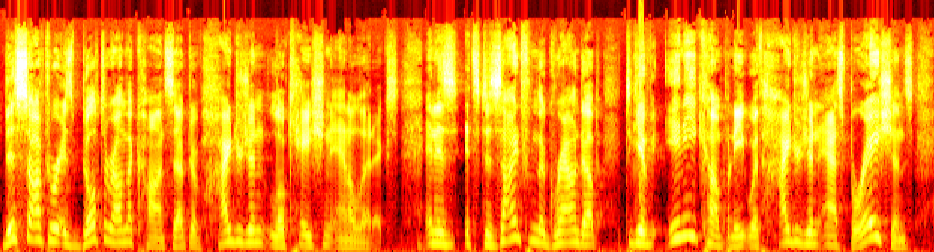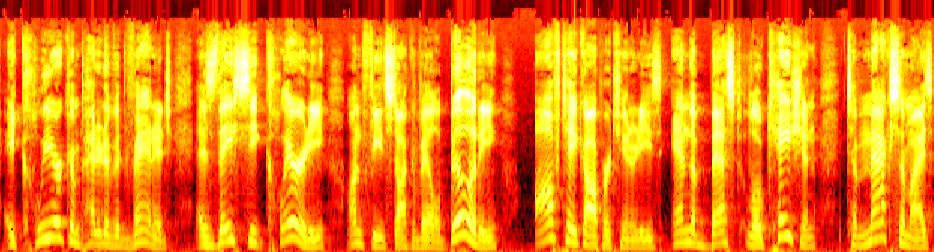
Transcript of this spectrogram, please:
This software is built around the concept of hydrogen location analytics and is it's designed from the ground up to give any company with hydrogen aspirations a clear competitive advantage as they seek clarity on feedstock availability, offtake opportunities, and the best location to maximize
